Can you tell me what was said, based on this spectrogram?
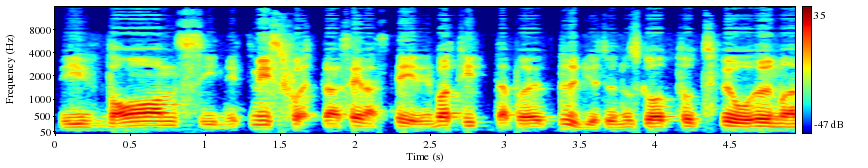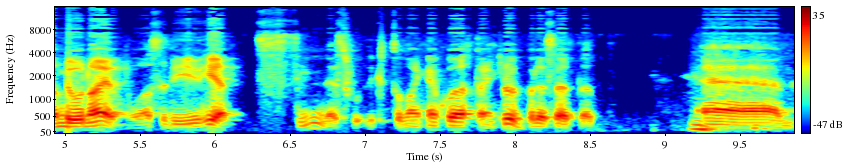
det är vansinnigt misskött den senaste tiden. Bara titta på ett budgetunderskott på 200 miljoner euro. Alltså det är ju helt sinnessjukt om man kan sköta en klubb på det sättet. Mm. Eh,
